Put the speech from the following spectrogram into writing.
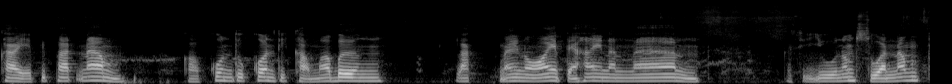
ไครต์พิพัฒน์น้ำขอบคุณทุกคนที่เข้ามาเบิงรักน้อยๆ แต่ให้นานๆก็สิอยู่น้ำสวนน้ำฟ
